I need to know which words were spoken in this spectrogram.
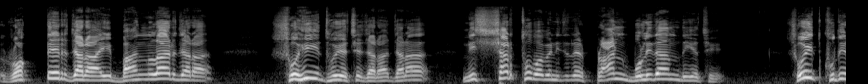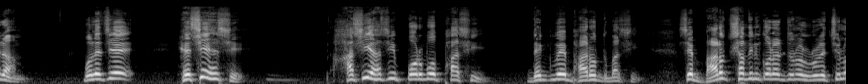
রক্তের যারা, এই বাংলার যারা শহীদ হয়েছে, যারা যারা নিঃস্বার্থভাবে নিজেদের প্রাণ বলিদান দিয়েছে, শহীদ ক্ষুদিরাম বলেছে, হেসে হেসে, হাসি হাসি পর্ব ফাঁসি, দেখবে ভারতবাসী। সে ভারত স্বাধীন করার জন্য লড়েছিল,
